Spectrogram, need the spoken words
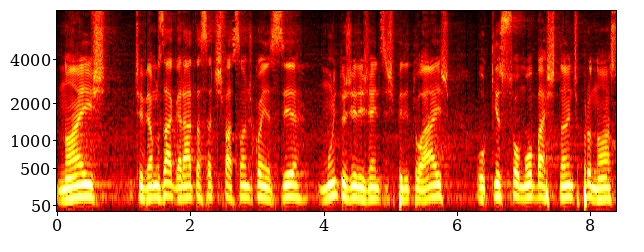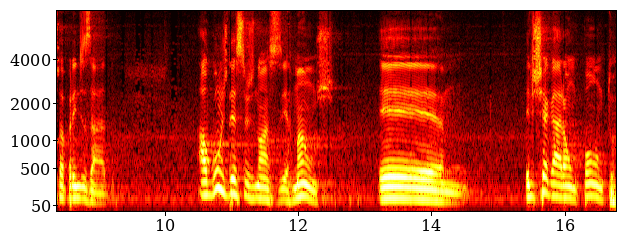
nós tivemos a grata satisfação de conhecer muitos dirigentes espirituais, o que somou bastante para o nosso aprendizado. Alguns desses nossos irmãos, eh, eles chegaram a um ponto,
